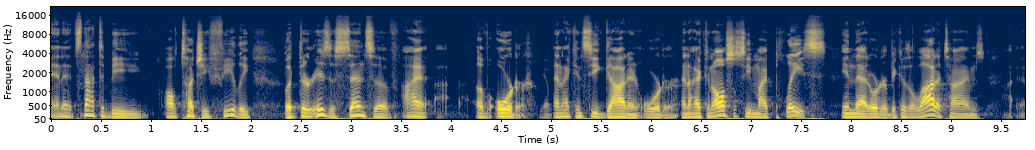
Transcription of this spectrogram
And it's not to be all touchy feely, but there is a sense of I of order yep. and i can see god in order and i can also see my place in that order because a lot of times uh,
